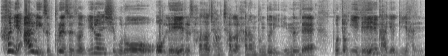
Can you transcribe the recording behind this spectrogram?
흔히 알리익스프레스에서 이런 식으로 어, 레일을 사서 장착을 하는 분들이 있는데 보통 이 레일 가격이 한,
